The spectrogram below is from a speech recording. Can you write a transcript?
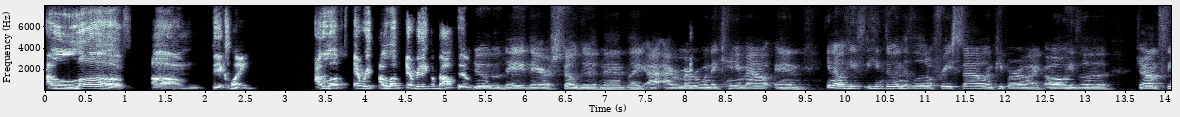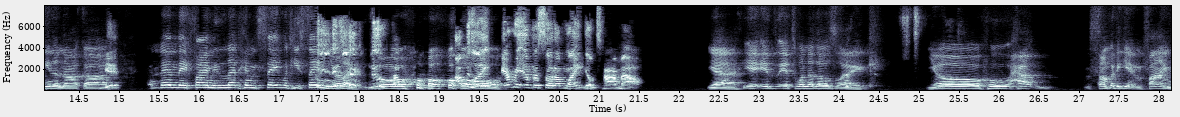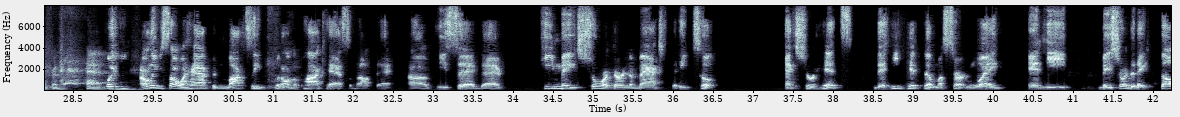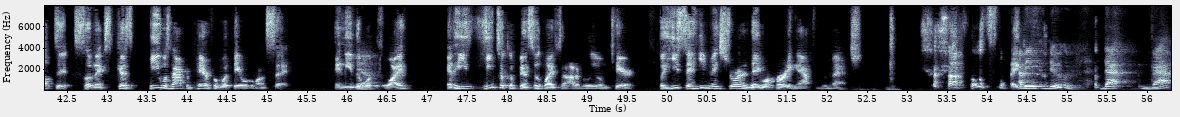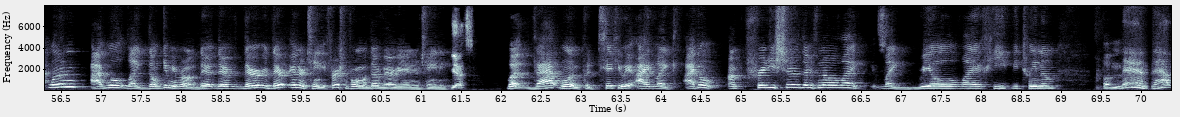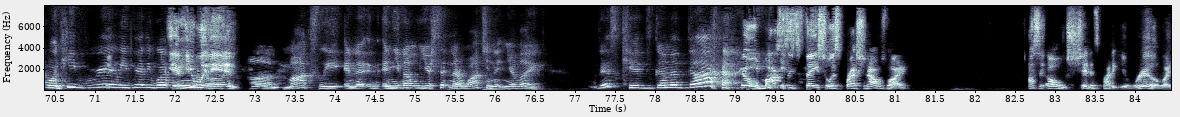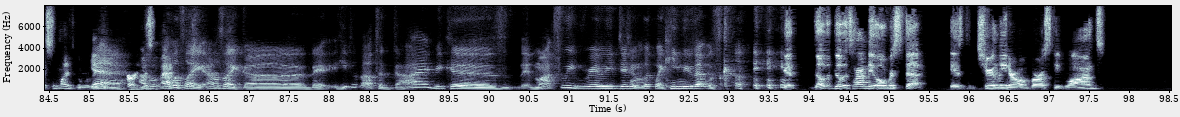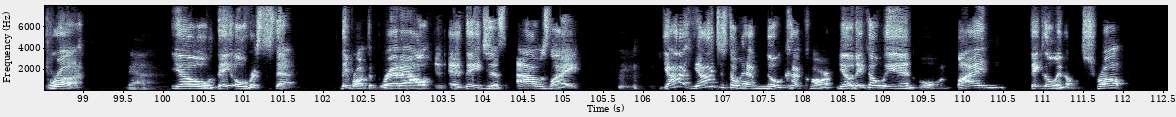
I love um the acclaim. I loved every I loved everything about them. Dude, they they are so good, man. Like I, I remember when they came out, and you know he's he's doing his little freestyle, and people are like, "Oh, he's a John Cena knockoff." Yeah. And then they finally let him say what he's saying. And you're like, Dude, "Whoa!" I'm like every episode. I'm like, yo, time out. yeah, it, it's it's one of those like, "Yo, who? How?" Somebody getting fined for that. But I don't know saw what happened. Moxley put on the podcast about that. Uh, he said that he made sure during the match that he took extra hits, that he hit them a certain way, and he made sure that they felt it. So next, because he was not prepared for what they were going to say, and neither Yeah. was his wife. And he he took offense. His wife said, "I don't really don't care," but he said he made sure that they were hurting after the match. I like, I mean, dude, that that one, I will like. Don't get me wrong. They're they're they're they're entertaining. First and foremost, they're very entertaining. yes, But that one particularly, I like. I don't. I'm pretty sure there's no like like real life heat between them. But man, that one he really really went. Yeah, he went on, in. on Moxley, and, and and you know you're sitting there watching it, and you're like, this kid's gonna die. Yo, Moxley's facial expression, I was like, I like, oh shit, it's about to get real. Like somebody's gonna really Yeah, hurt. I, was- I was like, I was like, uh, they, he's about to die because Moxley really didn't look like he knew that was coming. Yeah, the other, the other time they overstep is the cheerleader on Varsity Blonds. Bruh, yeah, yo, they overstep. They brought the bread out and, and they just, I was like, y'all, y'all just don't have no cut card. Yo, they go in on Biden, they go in on Trump,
